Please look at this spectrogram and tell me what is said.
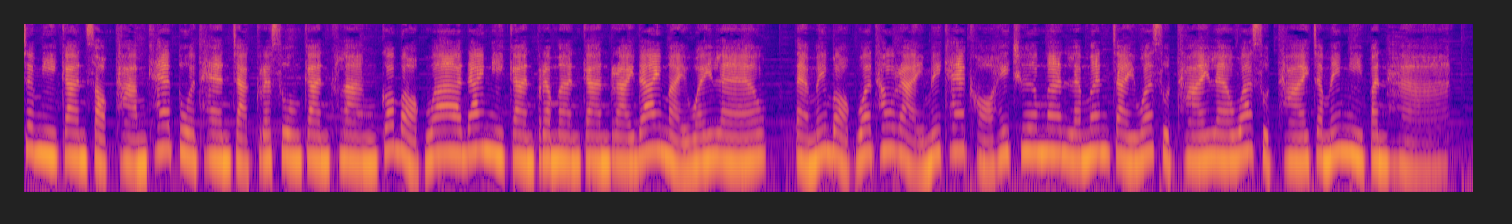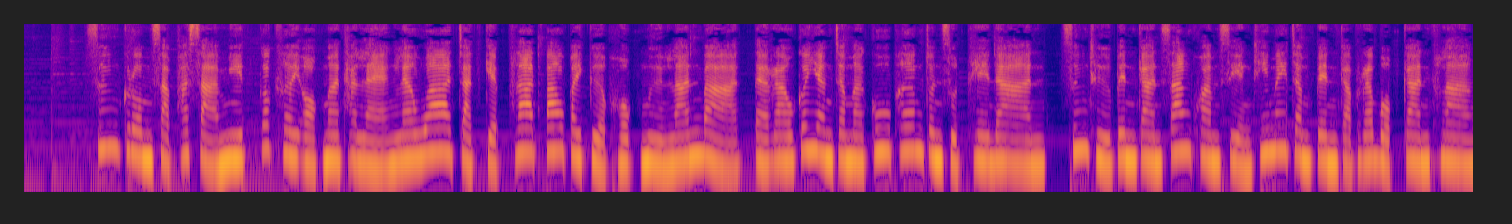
จะมีการสอบถามแค่ตัวแทนจากกระทรวงการคลังก็บอกว่าได้มีการประมาณการรายได้ใหม่ไว้แล้ว แต่ไม่บอกว่าเท่าไหร่ไม่แค่ขอให้เชื่อมั่นและมั่นใจว่าสุดท้ายแล้วว่าสุดท้ายจะไม่มีปัญหา ซึ่งกรมสรรพสามิตก็เคยออกมาถแถลงแล้วว่าจัดเก็บพลาดเป้าไปเกือบ6 0,000ล้านบาท แต่เราก็ยังจะมากู้เพิ่มจนสุดเพดาน ซึ่งถือเป็นการสร้างความเสี่ยงที่ไม่จำเป็นกับระบบการคลัง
